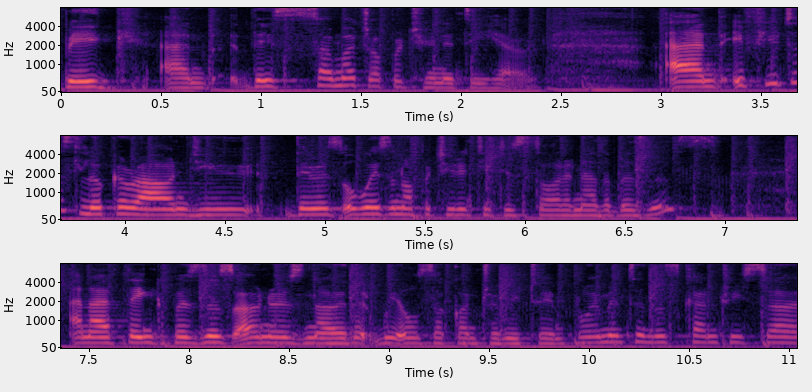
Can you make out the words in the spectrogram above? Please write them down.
big and there's so much opportunity here. And if you just look around you, there is always an opportunity to start another business. And I think business owners know that we also contribute to employment in this country. So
